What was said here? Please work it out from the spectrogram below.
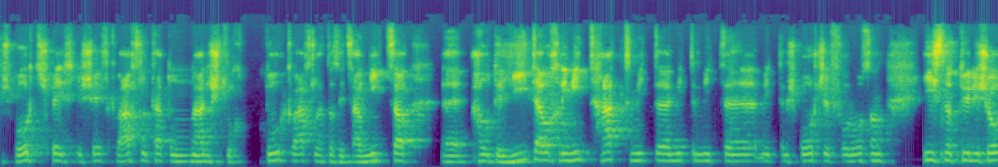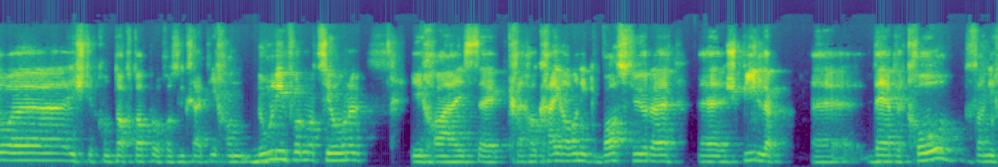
der Sportchef gewechselt hat und auch die Struktur durchgewechselt dass jetzt auch Nizza äh, auch den Lead auch ein mit hat mit, äh, mit, mit, äh, mit dem Sportchef von Lausanne, ist natürlich schon äh, ist der Kontakt abgebrochen. Also ich gesagt, ich habe null Informationen, ich habe, äh, ich keine Ahnung, was für äh, Spieler äh, werden kommen. Das habe ich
